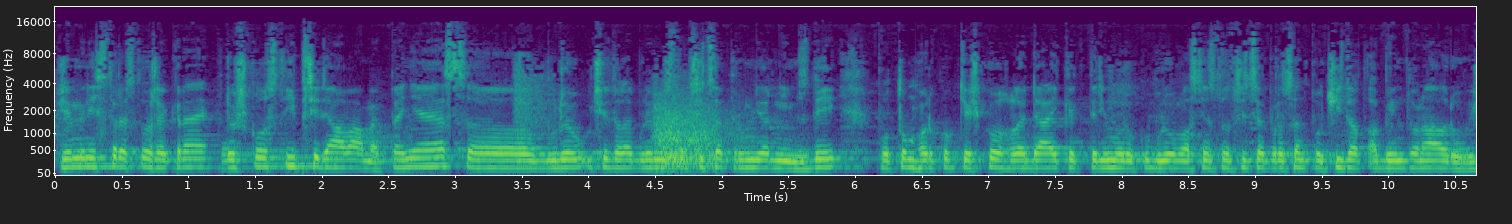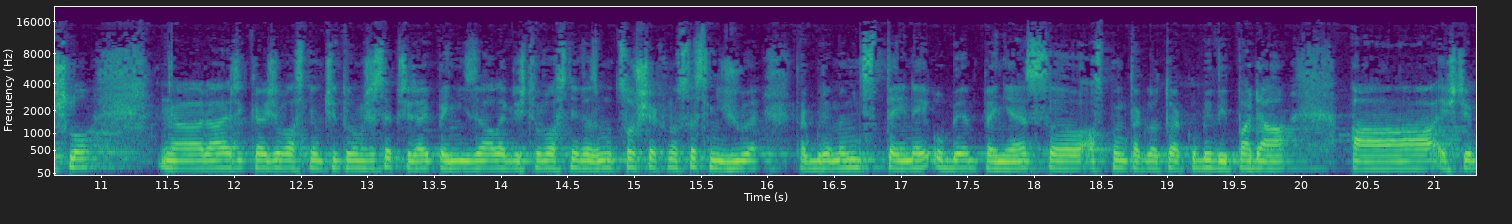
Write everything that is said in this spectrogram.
že ministerstvo řekne, do školství přidáváme peněz, eh, budou učitele bude mít 130 průměrný mzdy, potom horko těžko hledají, ke kterému roku budou vlastně 130% počítat, aby jim to náhodou vyšlo. Dále říkají, že vlastně učitelům, že se přidají peníze, ale když to vlastně vezmu, co všechno se snižuje, tak budeme mít stejný objem peněz, aspoň takhle to jakoby vypadá a ještě,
